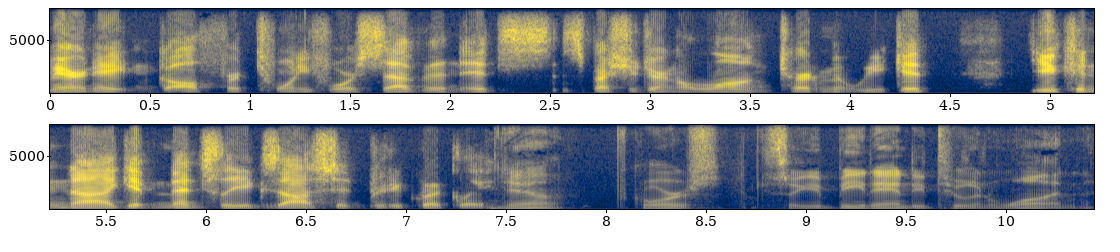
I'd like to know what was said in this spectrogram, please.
marinate in golf for twenty four seven, it's especially during a long tournament week, it you can uh, get mentally exhausted pretty quickly. yeah of course so you beat andy two and one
